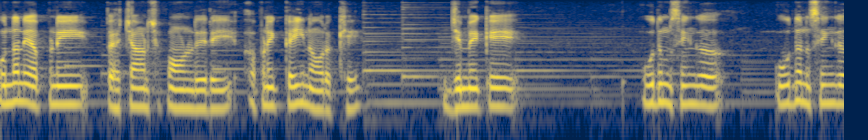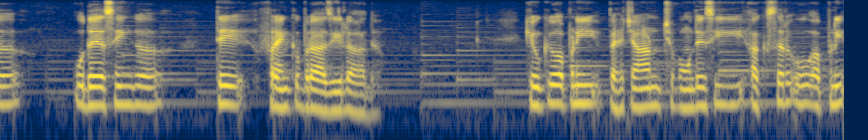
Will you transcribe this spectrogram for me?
ਉਹਨਾਂ ਨੇ ਆਪਣੀ ਪਹਿਚਾਣ ਛੁਪਾਉਣ ਦੇ ਲਈ ਆਪਣੇ ਕਈ ਨਾਂ ਰੱਖੇ। ਜਿਵੇਂ ਕਿ ਊਧਮ ਸਿੰਘ ਊਦਨ ਸਿੰਘ, ਉਦੈ ਸਿੰਘ ਤੇ ਫਰੈਂਕ ਬ੍ਰਾਜ਼ੀਲ ਆਦਿ। ਕਿਉਂਕਿ ਉਹ ਆਪਣੀ ਪਹਿਚਾਣ ਛੁਪਾਉਂਦੇ ਸੀ, ਅਕਸਰ ਉਹ ਆਪਣੀ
